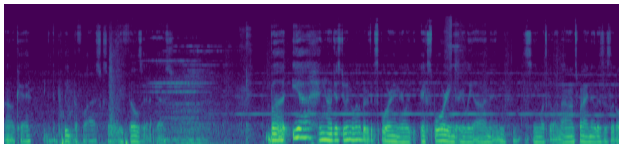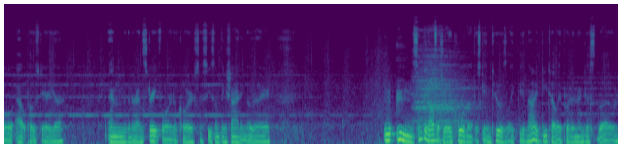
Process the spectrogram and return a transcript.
Oh, okay. Deplete the flask, so it refills it, I guess. But yeah, you know, just doing a little bit of exploring early, exploring early on and seeing what's going on. That's when I noticed this little outpost area and I'm gonna run straight forward, of course. I see something shining over there. something else that's really cool about this game too is like the amount of detail they put in and just the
